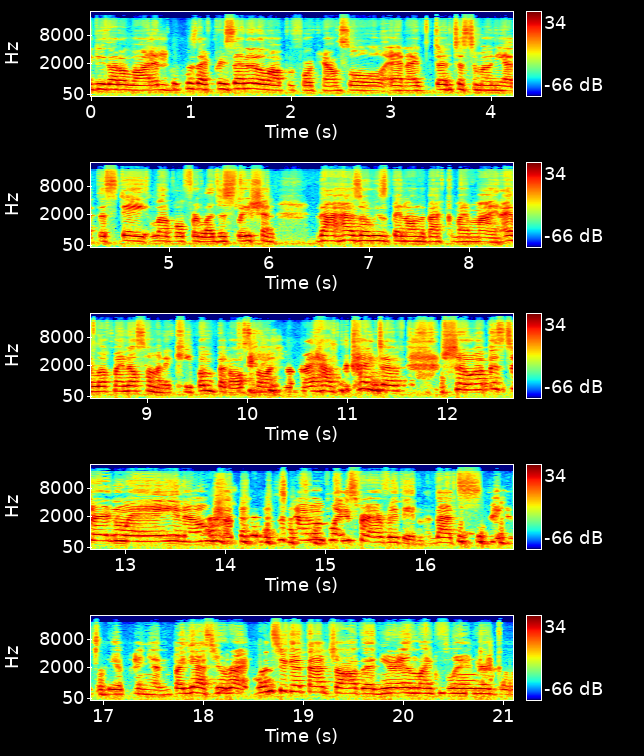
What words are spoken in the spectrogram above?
I do that a lot, and because I've presented a lot before council and I've done testimony at the state level for legislation, that has always been on the back of my mind. I love my nails, so I'm going to keep them, but also I have to kind of show up a certain way, you know. Time and place for everything. That's the opinion. But yes, you're right. Once you get that job, then you're in like Flynn, you're good.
